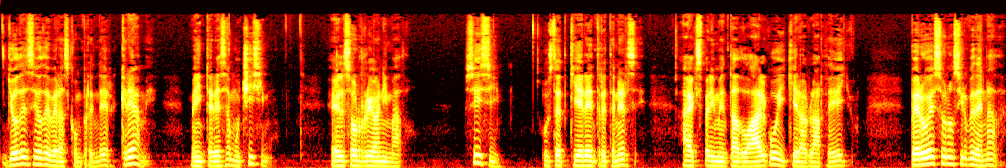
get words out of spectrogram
Yo deseo de veras comprender, créame. Me interesa muchísimo. Él sonrió animado. Sí, sí, usted quiere entretenerse. Ha experimentado algo y quiere hablar de ello. Pero eso no sirve de nada.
